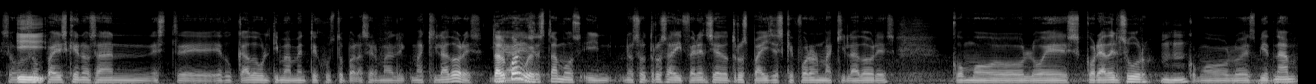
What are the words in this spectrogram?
Somos y, un país que nos han este, educado últimamente justo para ser maquiladores. Tal Y cual, güey. estamos. Y nosotros, a diferencia de otros países que fueron maquiladores, como lo es Corea del Sur, como lo es Vietnam,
